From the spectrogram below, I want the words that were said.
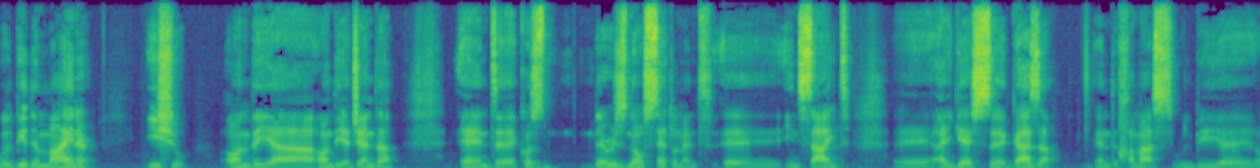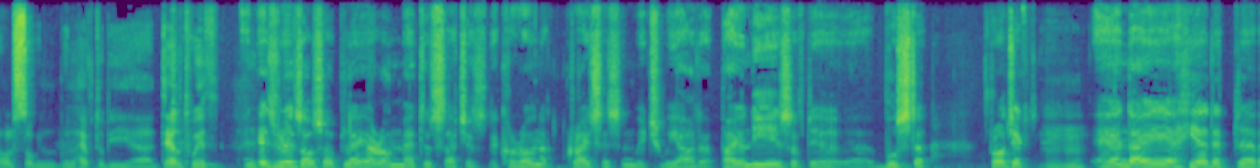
will be the minor issue on the uh, on the agenda, and because there is no settlement uh, in sight, uh, I guess uh, Gaza and Hamas will be uh, also will, will have to be uh, dealt with. And Israel is also a player on matters such as the corona crisis, in which we are the pioneers of the uh, booster project. And I hear that uh,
